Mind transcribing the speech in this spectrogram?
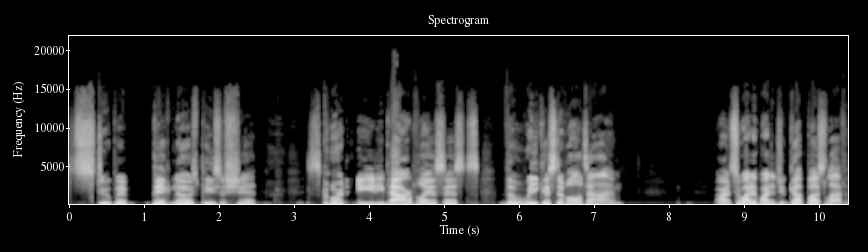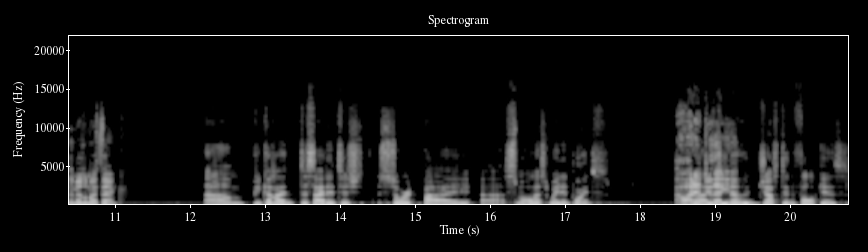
stupid big nose piece of shit scored 80 power play assists, the weakest of all time. All right, so why did why did you gut bust laugh in the middle of my thing? Um, because I decided to sh- sort by uh, smallest weighted points. Oh, I didn't Uh, do that Do you yet. know who Justin Faulk is?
